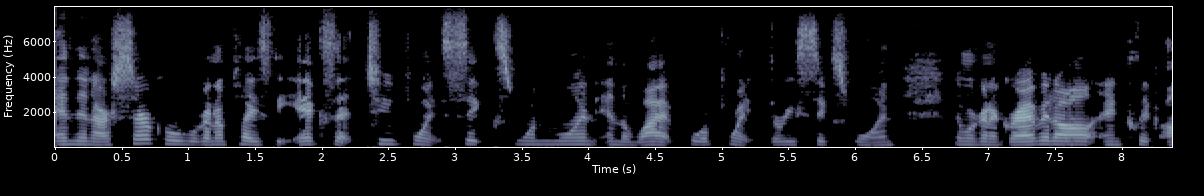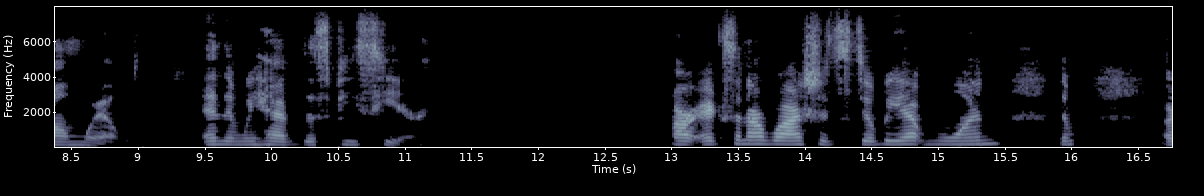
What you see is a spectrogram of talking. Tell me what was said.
And then our circle, we're going to place the X at 2.611 and the Y at 4.361. Then we're going to grab it all and click on weld. And then we have this piece here. Our X and our Y should still be at 1. Then, uh,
